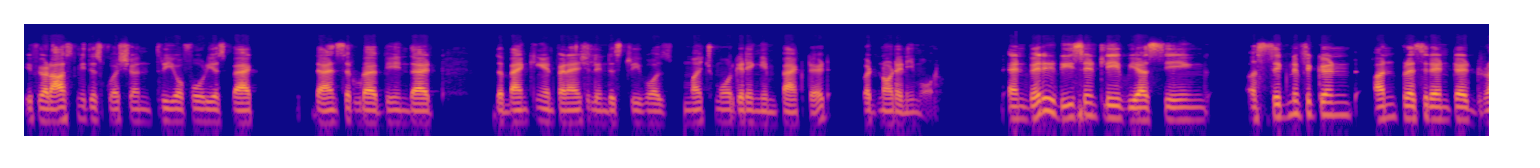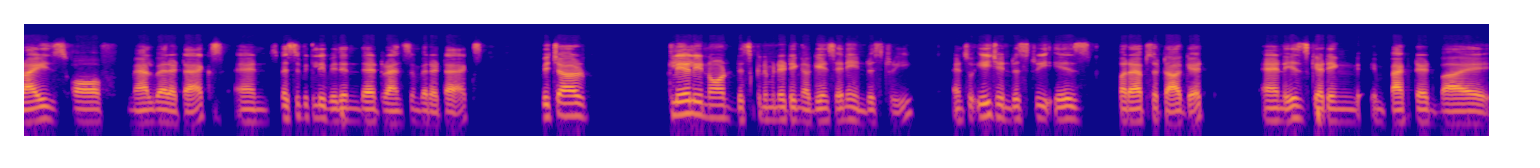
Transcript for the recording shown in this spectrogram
If you had asked me this question three or four years back, the answer would have been that the banking and financial industry was much more getting impacted, but not anymore. And very recently, we are seeing a significant, unprecedented rise of malware attacks, and specifically within that, ransomware attacks, which are clearly not discriminating against any industry. And so each industry is perhaps a target and is getting impacted by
